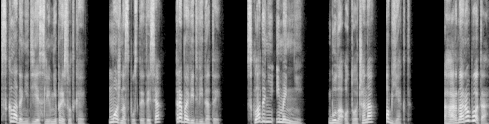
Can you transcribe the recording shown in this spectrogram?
Складені дієслівні присудки можна спуститися, треба відвідати. Складені іменні була оточена об'єкт. Гарна робота.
